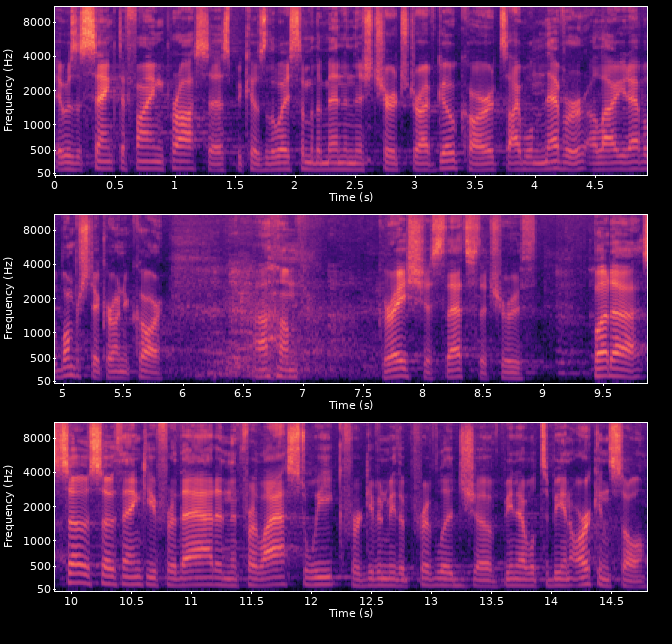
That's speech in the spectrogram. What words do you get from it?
it was a sanctifying process because of the way some of the men in this church drive go karts. I will never allow you to have a bumper sticker on your car. Um, gracious, that's the truth. But uh, so, so thank you for that. And then for last week, for giving me the privilege of being able to be in Arkansas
